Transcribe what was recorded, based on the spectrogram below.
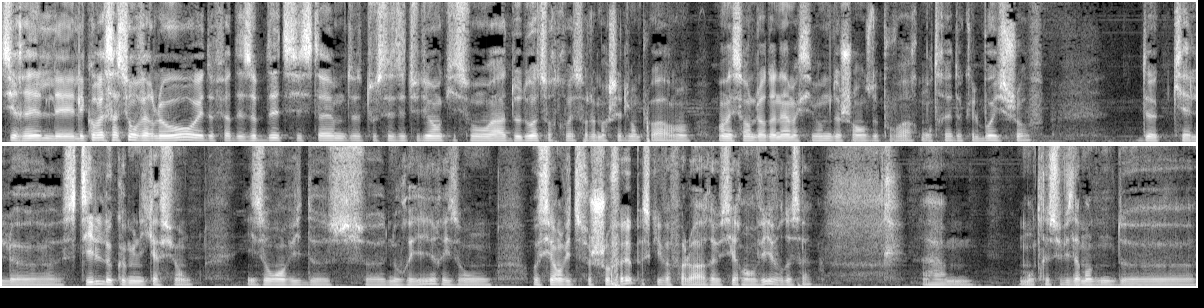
tirer les, les, conversations vers le haut et de faire des updates système de tous ces étudiants qui sont à deux doigts de se retrouver sur le marché de l'emploi en, en, essayant de leur donner un maximum de chances de pouvoir montrer de quel bois ils se chauffent, de quel euh, style de communication ils ont envie de se nourrir, ils ont aussi envie de se chauffer parce qu'il va falloir réussir à en vivre de ça. Euh, montrer suffisamment de,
